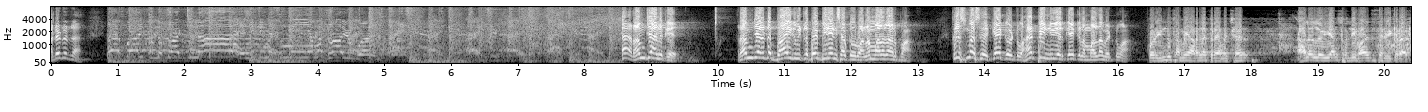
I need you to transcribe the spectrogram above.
அடடா ரம்ஜானுக்கு. ரம்ஜான்கிட்ட பாய்க்கு வீட்டில் போய் பிரியாணி சாப்பிட்டு வருவான். நம்மளால தான் இருப்பான். கிறிஸ்மஸ்க்கு கேக் வெட்டுவான். ஹாப்பி நியூ இயர் கேக் நம்மளால தான் வெட்டுவான். ஒரு இந்து சமய அறநிலைத்துறை அமைச்சர் அலலுயான்னு சொல்லி வாழ்த்து தெரிவிக்கிறார்.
